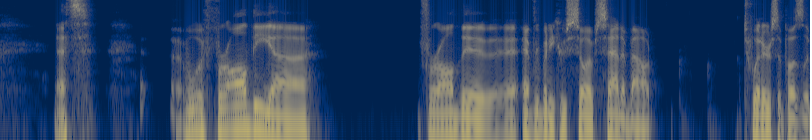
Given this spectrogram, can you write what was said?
that's, uh, for all the, uh, for all the, everybody who's so upset about Twitter supposedly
